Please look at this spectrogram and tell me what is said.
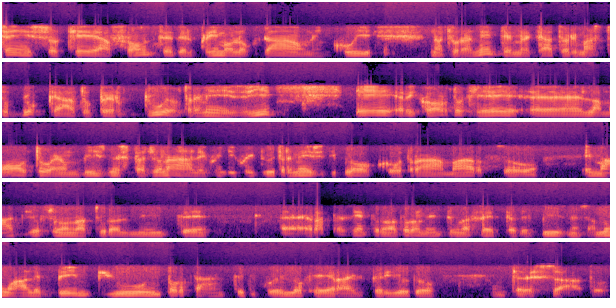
senso che a fronte del primo lockdown in cui naturalmente il mercato è rimasto bloccato per due o tre mesi, e ricordo che eh, la moto è un business stagionale, quindi quei due o tre mesi di blocco tra marzo e maggio naturalmente, eh, rappresentano naturalmente una fetta del business annuale ben più importante di quello che era il periodo interessato.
